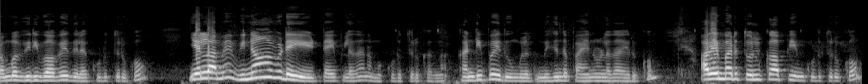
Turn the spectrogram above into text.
ரொம்ப விரிவாகவே இதில் கொடுத்துருக்கோம். எல்லாமே வினாவிடை டைப்பில் தான் நம்ம கொடுத்துருக்கோங்க. கண்டிப்பாக இது உங்களுக்கு மிகுந்த பயனுள்ளதாக இருக்கும். அதே மாதிரி தொல்காப்பியம் கொடுத்துருக்கோம்.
